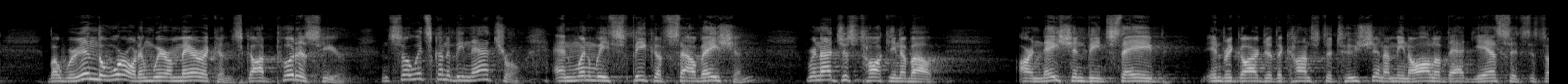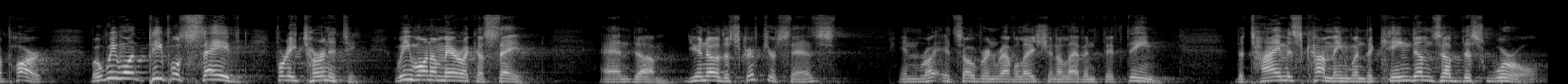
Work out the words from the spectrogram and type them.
But we're in the world and we're Americans. God put us here. And so it's going to be natural. And when we speak of salvation, we're not just talking about our nation being saved in regard to the Constitution. I mean, all of that, yes, it's, it's a part. But we want people saved for eternity. We want America saved. And um, you know, the scripture says, in, it's over in Revelation 11 15, the time is coming when the kingdoms of this world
